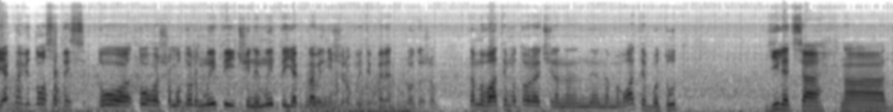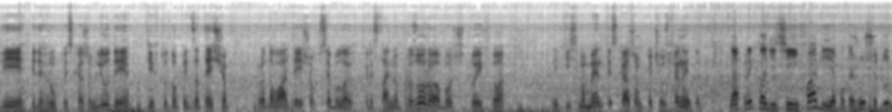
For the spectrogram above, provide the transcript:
Як ви відноситесь до того, що мотор митий чи не митий, як правильніше робити перед продажем? Намивати мотора чи не намивати, бо тут діляться на дві підгрупи, скажімо, люди, ті, хто топить за те, щоб продавати і щоб все було кристально прозоро, або ж той, хто якісь моменти, скажімо, хоче устранити. На прикладі цієї фабії я покажу, що тут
